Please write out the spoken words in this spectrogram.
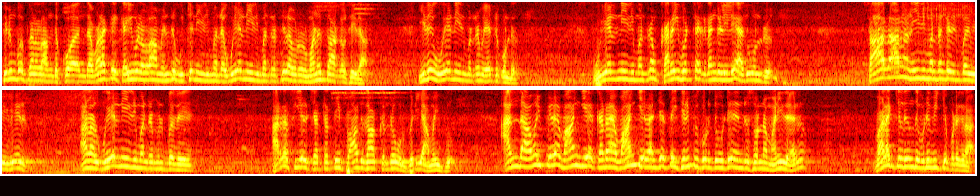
திரும்ப பெறலாம். இந்த கோ- இந்த வழக்கை கைவிடலாம் என்று உச்சநீதிமன்ற உயர்நீதிமன்றத்தில் அவர் ஒரு மனு தாக்கல் செய்தார். இதை உயர்நீதிமன்றம் ஏற்றுக்கொண்டது. உயர்நீதிமன்றம் கரைபட்ட இடங்களிலே அது ஒன்று. சாதாரண நீதிமன்றங்கள் என்பவை வேறு. ஆனால் உயர்நீதிமன்றம் என்பது அரசியல் சட்டத்தை பாதுகாக்கின்ற ஒரு பெரிய அமைப்பு. அந்த அமைப்பில் வாங்கிய கடன் வாங்கிய லஞ்சத்தை திருப்பி கொடுத்து விட்டேன் என்று சொன்ன மனிதர் வழக்கிலிருந்து விடுவிக்கப்படுகிறார்.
